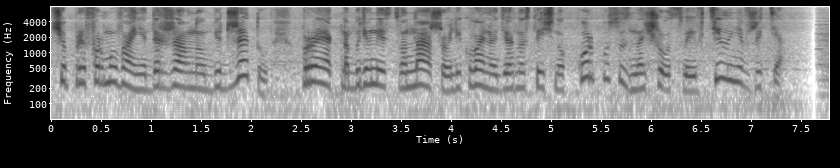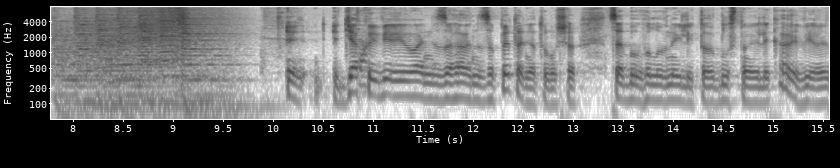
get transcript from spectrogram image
щоб при формуванні державного бюджету проект на будівництво нашого лікувально-діагностичного корпусу знайшов своє втілення в життя. Дякую Вірі Іванівні за гарне запитання, тому що це був головний лікар обласної лікарні Віра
